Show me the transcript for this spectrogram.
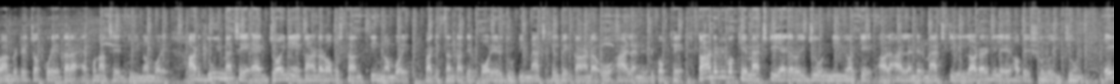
রান রেটের চক্করে তারা এখন আছে দুই নম্বরে। আর দুই ম্যাচে এক জয় নিয়ে কানাডার অবস্থান তিন নম্বরে। পাকিস্তান তাদের পরের দুটি ম্যাচ খেলবে কানাডা ও আয়ারল্যান্ডের বিপক্ষে। কানাডার বিপক্ষে ম্যাচটি এগারোই জুন নিউ ইয়র্কে, আর আয়ারল্যান্ডের ম্যাচটি লাডার হিলে হবে ষোলোই জুন। এই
